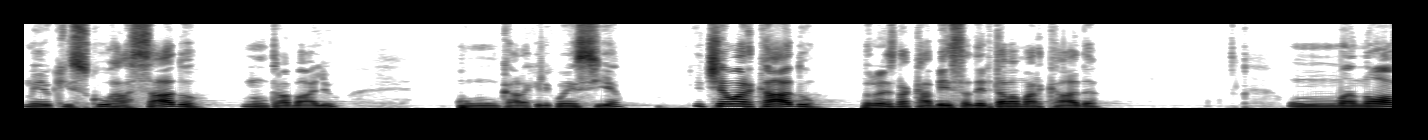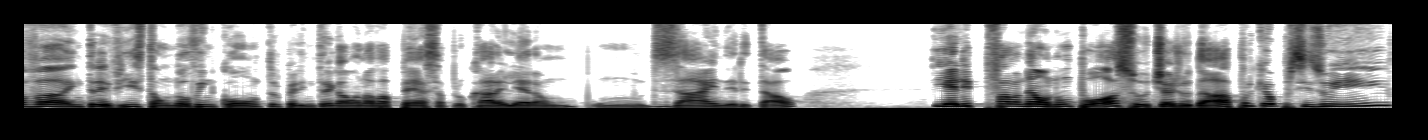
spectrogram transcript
meio que escorraçado num trabalho com um cara que ele conhecia e tinha marcado, pelo menos na cabeça dele estava marcada uma nova entrevista, um novo encontro para ele entregar uma nova peça para o cara. Ele era um, um designer e tal. E ele fala: Não, não posso te ajudar porque eu preciso ir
